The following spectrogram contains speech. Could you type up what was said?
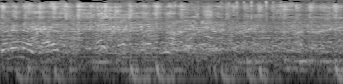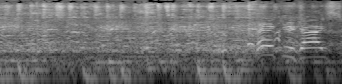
Get in there, guys. Thank you, guys.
